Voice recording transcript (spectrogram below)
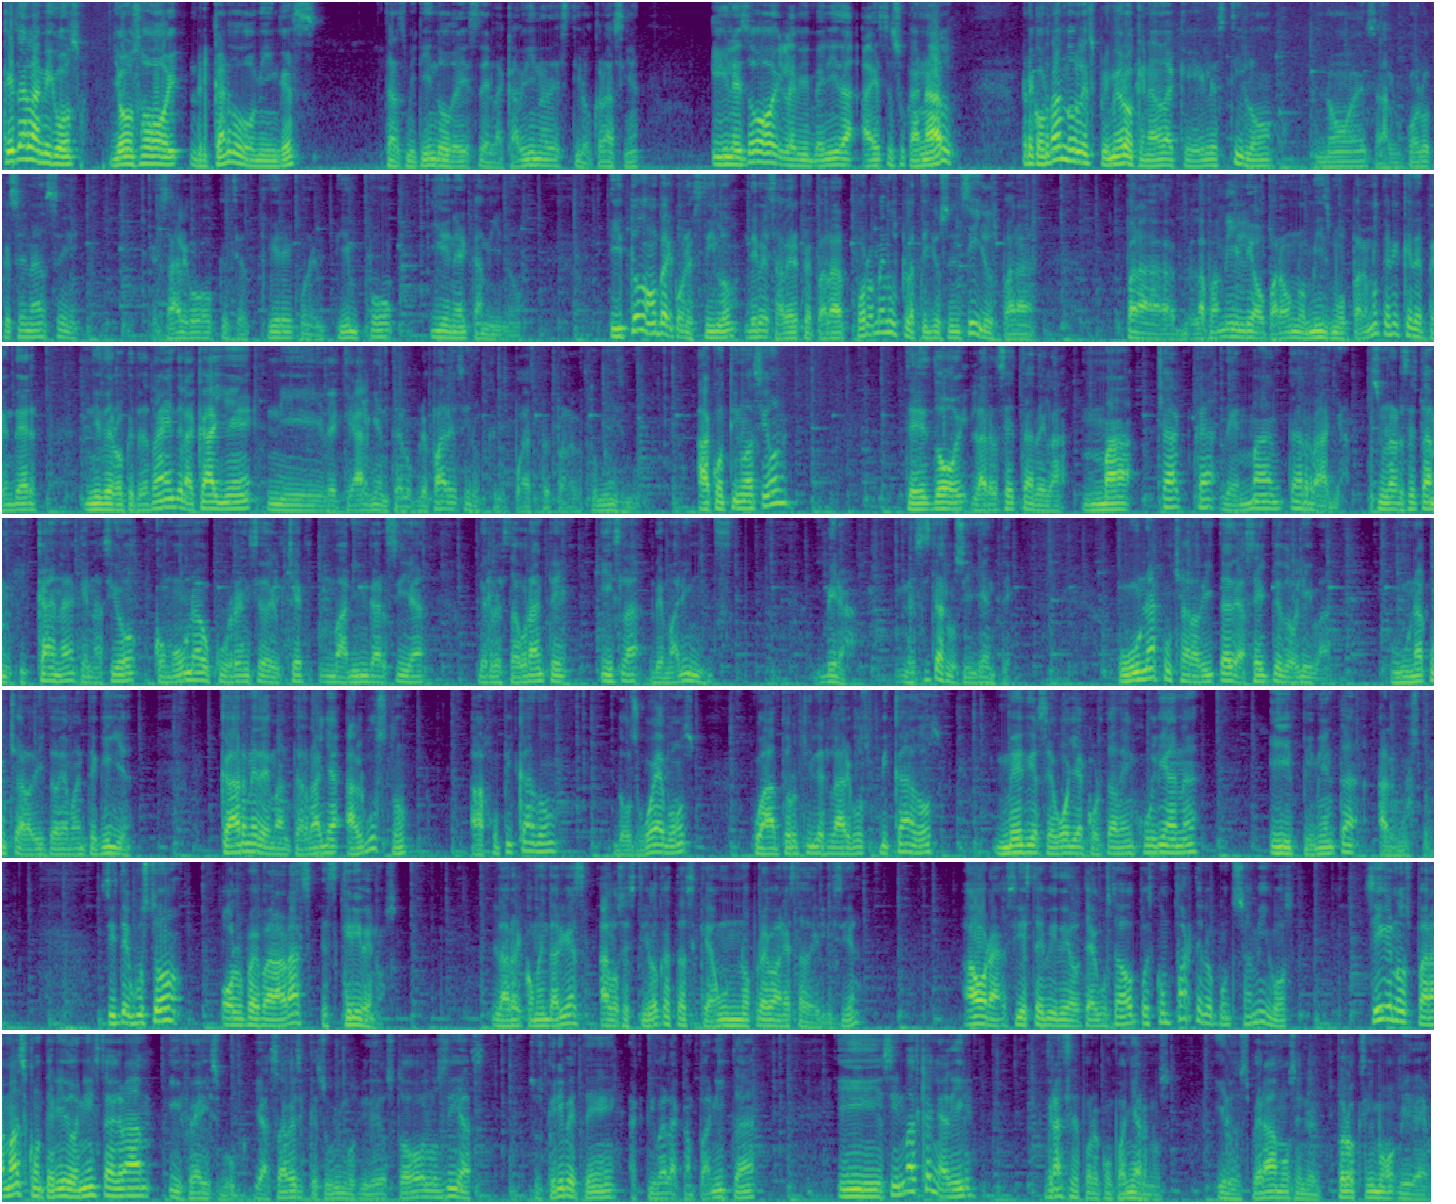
¿Qué tal amigos? Yo soy Ricardo Domínguez, transmitiendo desde la cabina de Estilocracia y les doy la bienvenida a este su canal, recordándoles primero que nada que el estilo no es algo con lo que se nace, es algo que se adquiere con el tiempo y en el camino. Y todo hombre con estilo debe saber preparar por lo menos platillos sencillos para, para la familia o para uno mismo, para no tener que depender ni de lo que te traen de la calle, ni de que alguien te lo prepare, sino que lo puedas preparar tú mismo. A continuación, te doy la receta de la machaca de mantarraya. Es una receta mexicana que nació como una ocurrencia del chef Marín García del restaurante Isla de Marins. Mira, necesitas lo siguiente. Una cucharadita de aceite de oliva, una cucharadita de mantequilla, carne de mantarraya al gusto, ajo picado, dos huevos, cuatro chiles largos picados, media cebolla cortada en juliana y pimienta al gusto. Si te gustó o lo prepararás, escríbenos. ¿La recomendarías a los estilócratas que aún no prueban esta delicia? Ahora, si este video te ha gustado, pues compártelo con tus amigos. Síguenos para más contenido en Instagram y Facebook. Ya sabes que subimos videos todos los días. Suscríbete, activa la campanita. Y sin más que añadir, gracias por acompañarnos y los esperamos en el próximo video.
